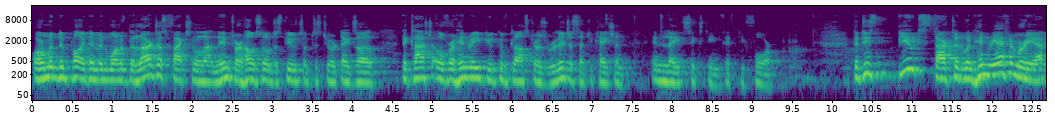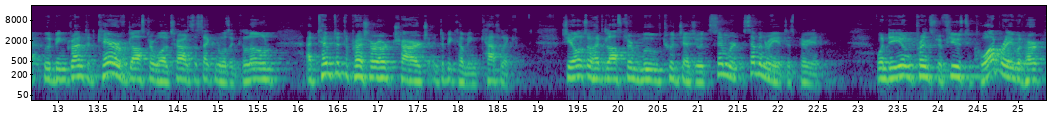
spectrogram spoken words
Ormond employed him in one of the largest factional and inter household disputes of the Stuart exile, the clash over Henry, Duke of Gloucester's religious education in late 1654. The dispute started when Henrietta Maria, who had been granted care of Gloucester while Charles II was in Cologne, attempted to pressure her charge into becoming Catholic. She also had Gloucester moved to a Jesuit seminary at this period. When the young prince refused to cooperate with her,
